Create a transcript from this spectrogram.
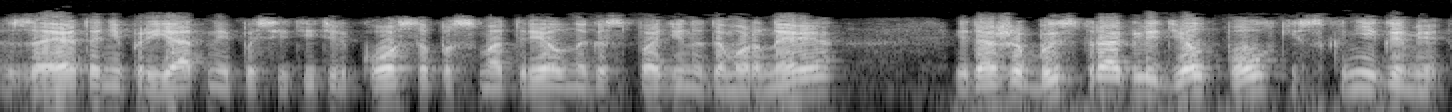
За это неприятный посетитель косо посмотрел на господина де Морнея, и даже быстро оглядел полки с книгами,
